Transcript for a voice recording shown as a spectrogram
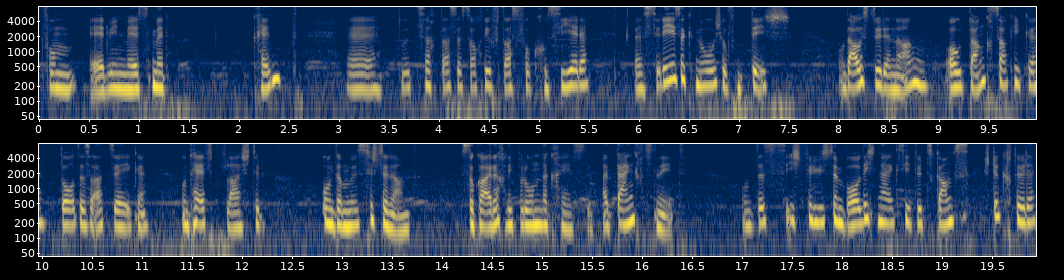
von Erwin Messmer kennt, äh, tut sich das so auf das fokussieren. Ein riesiger Genuss auf dem Tisch und alles durcheinander. Auch Danksagungen, Todesanzeigen und Heftpflaster und am äußersten Rand sogar ein bisschen Brunnenkäse. Man denkt es nicht. Und das war für uns symbolisch durch das ganze Stück durch,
